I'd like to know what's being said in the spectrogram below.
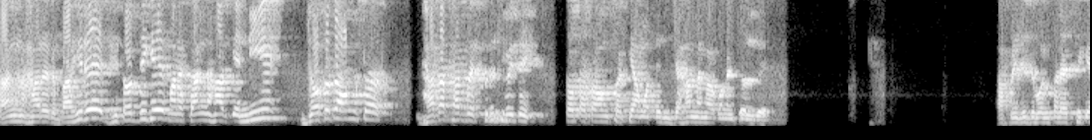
টাঙ্গাহারের বাহিরে, ভিতর দিকে মানে টাঙ্গাহারকে নিয়ে যতটা অংশ ঢাকা থাকবে পৃথিবীতে, ততটা অংশ কি আমাদের জাহান নামে আগুনে চলবে আপনি যদি বলেন, তাহলে থেকে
